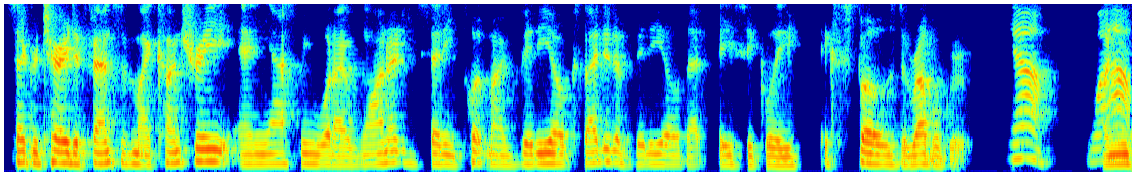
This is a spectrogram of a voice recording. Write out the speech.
Secretary of Defense of my country, and he asked me what I wanted. He said he put my video because I did a video that basically exposed the rebel group. Yeah Wow.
